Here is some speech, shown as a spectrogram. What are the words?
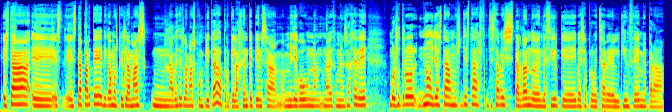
Esta, eh, es- esta parte, digamos que es la más, mm, a veces la más complicada, porque la gente piensa, me llegó una, una vez un mensaje de vosotros, no, ya estábamos, ya, está- ya estabais tardando en decir que ibais a aprovechar el 15M para,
